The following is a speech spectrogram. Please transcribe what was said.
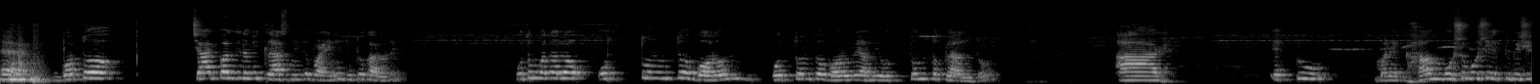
হ্যাঁ গত চার, পাঁচ দিন আমি ক্লাস নিতে পারিনি দুটো কারণে। প্রথম কথা হলো অত্যন্ত গরম, অত্যন্ত গরমে আমি অত্যন্ত ক্লান্ত। আর একটু মানে ঘাম বসে বসে একটু বেশি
